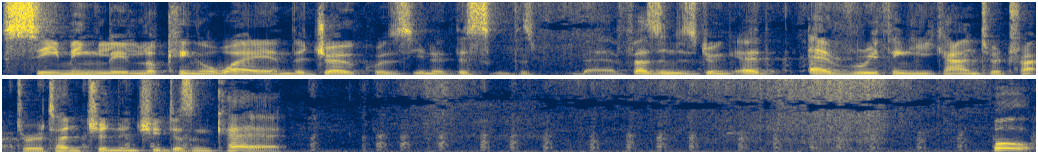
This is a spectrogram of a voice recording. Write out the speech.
seemingly looking away. And the joke was, you know, this, this pheasant is doing everything he can to attract her attention, and she doesn't care. Well,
